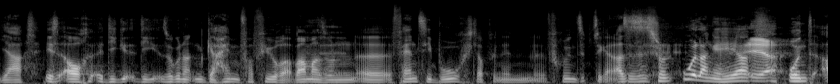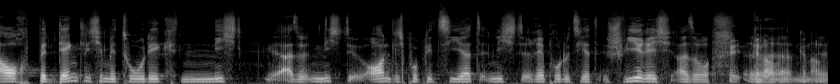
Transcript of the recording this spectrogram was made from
Ja, ist auch die, die sogenannten geheimen Verführer. War mal so ein äh, fancy Buch, ich glaube in den äh, frühen 70ern. Also es ist schon urlange her Ja. und auch bedenkliche Methodik, nicht, also nicht ordentlich publiziert, nicht reproduziert, schwierig. Also Genau, ähm, genau. äh,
